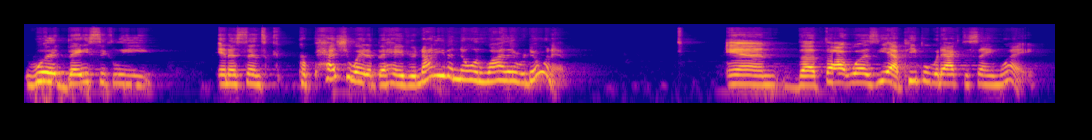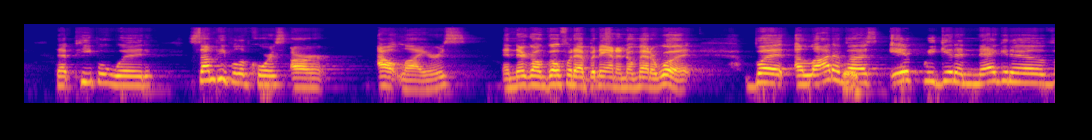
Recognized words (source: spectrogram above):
would basically, in a sense, perpetuate a behavior, not even knowing why they were doing it. And the thought was, yeah, people would act the same way. That people would, some people, of course, are outliers and they're going to go for that banana no matter what. But a lot of us, if we get a negative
